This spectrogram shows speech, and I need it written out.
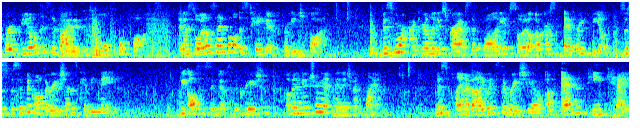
where a field is divided into multiple plots, and a soil sample is taken from each plot. This more accurately describes the quality of soil across every field, so specific alterations can be made. We also suggest the creation of a nutrient management plan. This plan evaluates the ratio of NPK,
